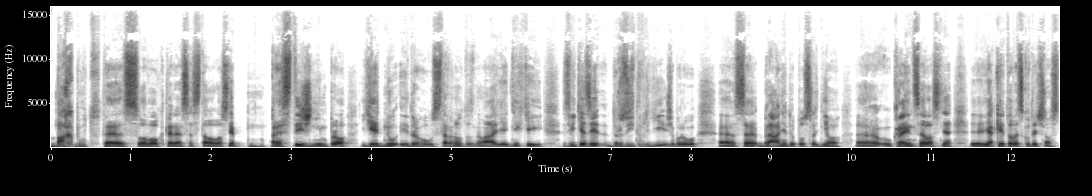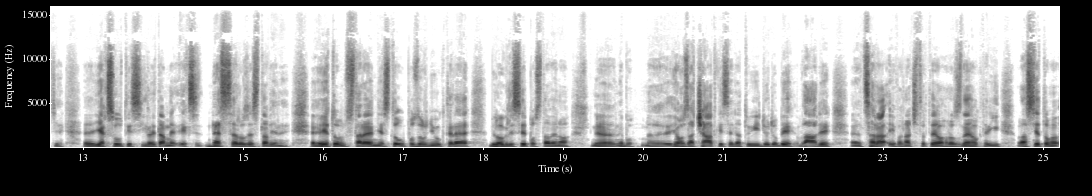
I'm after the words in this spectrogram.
Bachmut, to je slovo, které se stalo vlastně prestižním pro jednu i druhou stranu, to znamená, jedni chtějí zvítězit, druzí tvrdí, že budou eh, se bránit do posledního eh, Ukrajince vlastně. Jak je to ve skutečnosti? Jak jsou ty síly tam, jak dnes rozestavěny? Je to staré město, upozorňuji, které bylo kdysi postaveno, eh, nebo jeho začátky se datují do doby vlády cara Ivana IV. Hrozného, který vlastně to,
